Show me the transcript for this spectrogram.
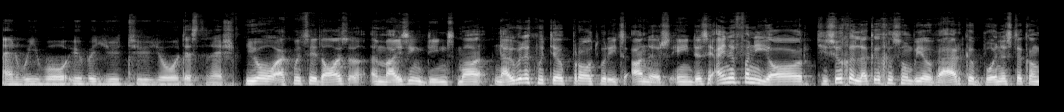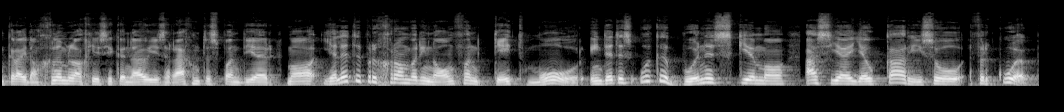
and we will Uber you to your destination. Ja, ek moet sê daar is 'n amazing diens, maar nou wil ek met jou praat oor iets anders en dis die einde van die jaar. As jy so gelukkig is om by jou werk 'n bonus te kan kry, dan glimlag dag jy seker nou jy's reg om te spandeer, maar jy het 'n program wat die naam van Get More en dit is ook 'n bonus skema as jy jou kar hierso verkoop.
